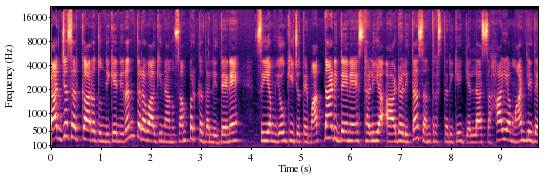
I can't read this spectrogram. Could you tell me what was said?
ರಾಜ್ಯ ಸರ್ಕಾರದೊಂದಿಗೆ ನಿರಂತರವಾಗಿ ನಾನು ಸಂಪರ್ಕದಲ್ಲಿದ್ದೇನೆ. ಸಿಎಂ ಯೋಗಿ ಜೊತೆ ಮಾತನಾಡಿದ್ದೇನೆ. ಸ್ಥಳೀಯ ಆಡಳಿತ ಸಂತ್ರಸ್ತರಿಗೆ ಎಲ್ಲ ಸಹಾಯ ಮಾಡಲಿದೆ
